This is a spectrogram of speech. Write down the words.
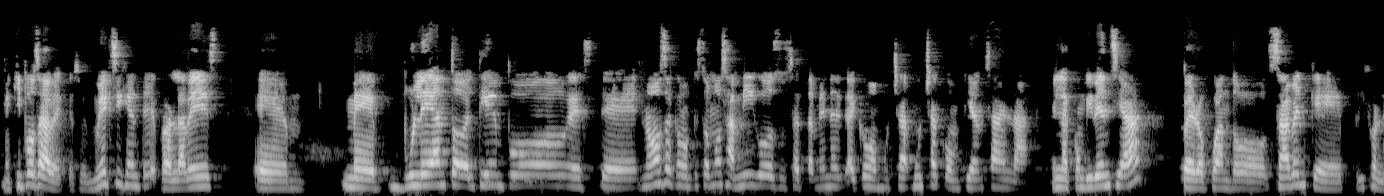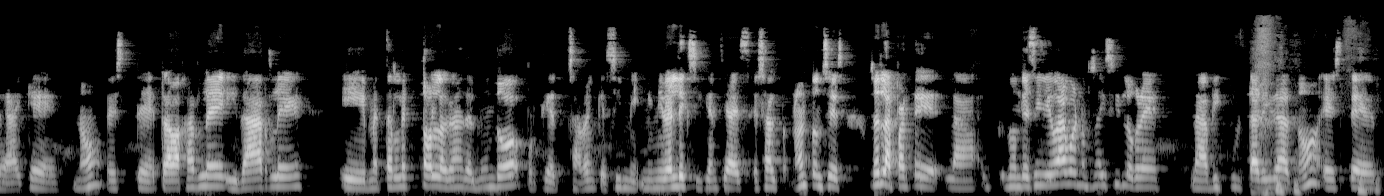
mi equipo sabe que soy muy exigente, pero a la vez eh, me bulean todo el tiempo, este, ¿no? O sea, como que somos amigos, o sea, también hay como mucha, mucha confianza en la, en la convivencia, pero cuando saben que, híjole, hay que, ¿no? Este, trabajarle y darle y meterle todas las ganas del mundo porque saben que sí, mi, mi nivel de exigencia es, es, alto, ¿no? Entonces, entonces la parte, la, donde sí digo, ah, bueno, pues ahí sí logré la bicultaridad, ¿no? Este,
